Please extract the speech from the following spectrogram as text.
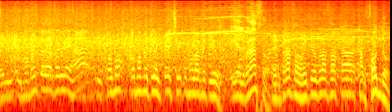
El, el momento de hacerle ja y cómo, cómo ha metido el pecho y cómo lo ha metido. Y el brazo. El brazo, ha metido el brazo hasta, hasta el fondo.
